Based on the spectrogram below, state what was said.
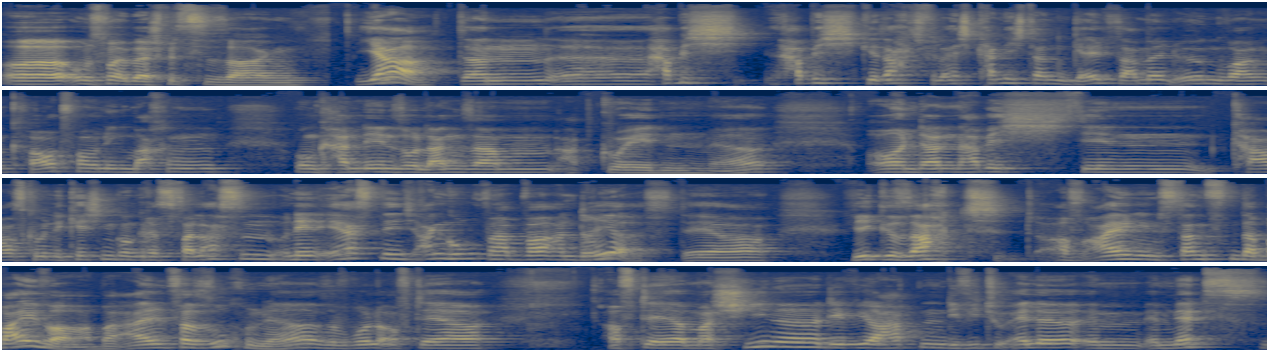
Äh, um es mal überspitzt zu sagen. Ja, dann äh, habe ich, hab ich gedacht, vielleicht kann ich dann Geld sammeln, irgendwann Crowdfunding machen und kann den so langsam upgraden. Ja? Und dann habe ich den Chaos Communication Kongress verlassen und den ersten, den ich angerufen habe, war Andreas, der, wie gesagt, auf allen Instanzen dabei war, bei allen Versuchen, ja, sowohl auf der auf der Maschine, die wir hatten, die virtuelle im, im Netz,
